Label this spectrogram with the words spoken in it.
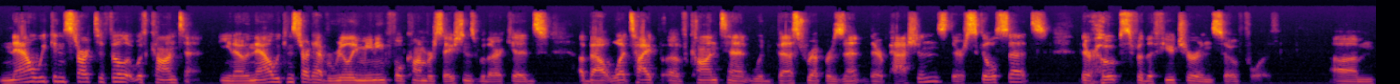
now we can start to fill it with content you know now we can start to have really meaningful conversations with our kids about what type of content would best represent their passions their skill sets their hopes for the future and so forth. Um,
